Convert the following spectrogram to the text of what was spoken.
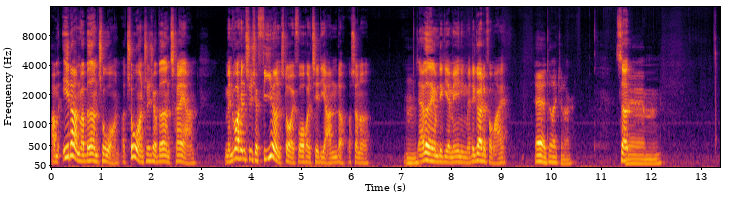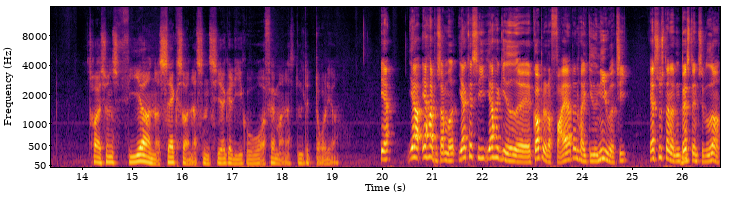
om etteren var bedre end toeren, og toeren synes jeg var bedre end treeren. Men hvorhen synes jeg, fireren står i forhold til de andre og sådan noget. Mm. Jeg ved ikke, om det giver mening, men det gør det for mig. ja, det er rigtigt nok. Så Øhm, jeg tror, jeg synes 4'eren og 6'eren er sådan cirka lige gode, og 5'eren er lidt dårligere. ja, jeg, jeg har på samme måde. Jeg kan sige, jeg har givet uh, Goblet of Fire, den har jeg givet 9 ud af 10. Jeg synes, den er den bedste indtil videre,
